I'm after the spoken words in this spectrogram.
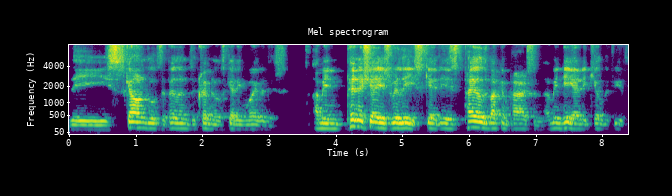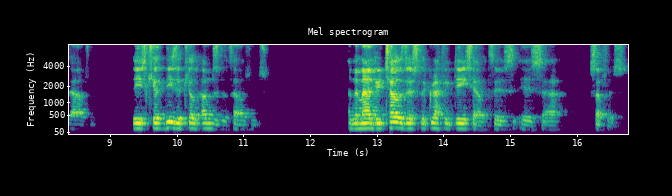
the scoundrels, the villains, the criminals getting away with this. I mean, Pinochet's release get, is pales by comparison. I mean, he only killed a few thousand. These killed, these have killed hundreds of thousands. And the man who tells us the graphic details is, is uh, suffers.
